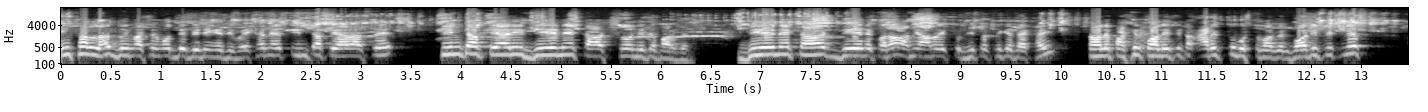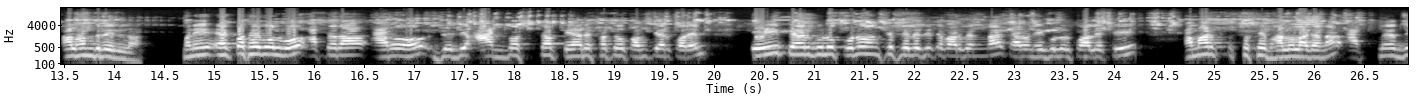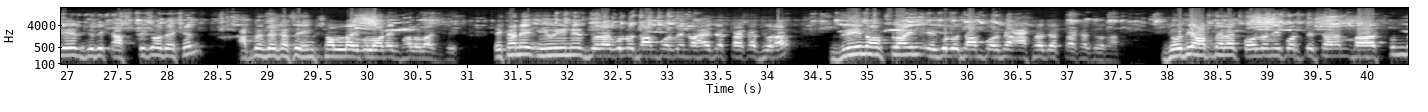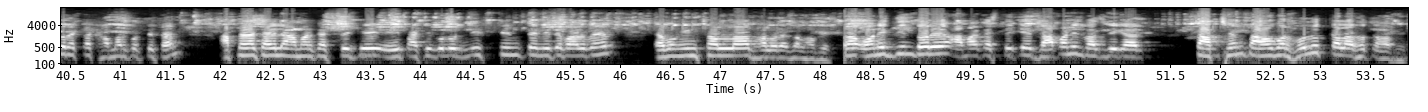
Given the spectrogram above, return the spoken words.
ইনশাল্লাহ দুই মাসের মধ্যে ব্রিডিং এ দিব। এখানে তিনটা পেয়ার আছে। তিনটা পেয়ারই ডিএনএ কার্ড সহ নিতে পারবেন। ডিএনএ কার্ড ডিএনএ করা। আমি আরও একটু ভিতর থেকে দেখাই। তাহলে পাখির কোয়ালিটিটা আরেকটু বুঝতে পারবেন। বডি ফিটনেস আলহামদুলিল্লাহ। মানে এক কথাই বলব, আপনারা আরও যদি আট, দশটা পেয়ারের সাথেও কম্পেয়ার করেন, এই পেয়ারগুলো কোনো অংশে ফেলে দিতে পারবেন না, কারণ এগুলোর কোয়ালিটি আমার চোখে ভালো লাগে না। আপনাদের যদি কাছ থেকেও দেখেন, আপনাদের কাছে ইনশাল্লাহ এগুলো অনেক ভালো লাগবে। এখানে ইউইনের জোড়াগুলো দাম পড়বে নয় হাজার টাকা জোড়া, গ্রিন অফলাইন এগুলো দাম পড়বে আট হাজার টাকা জোড়া। যদি আপনারা কলোনি করতে চান বা সুন্দর একটা খামার করতে চান, আপনারা চাইলে আমার কাছ থেকে এই পাখিগুলো নিশ্চিন্তে নিতে পারবেন এবং ইনশাল্লাহ ভালো রেজাল্ট হবে। তারা অনেকদিন ধরে আমার কাছ থেকে জাপানিজ বাজরিগার চাচ্ছেন, তাও আবার হলুদ কালার হতে হবে।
